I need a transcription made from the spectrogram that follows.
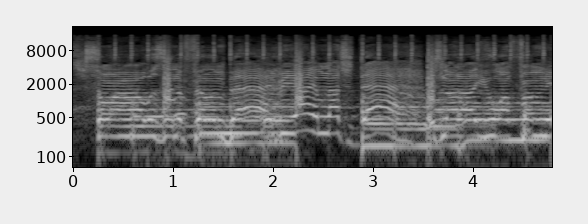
Somehow I was in a feeling bad Baby, I am not your dad It's not all you want from me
